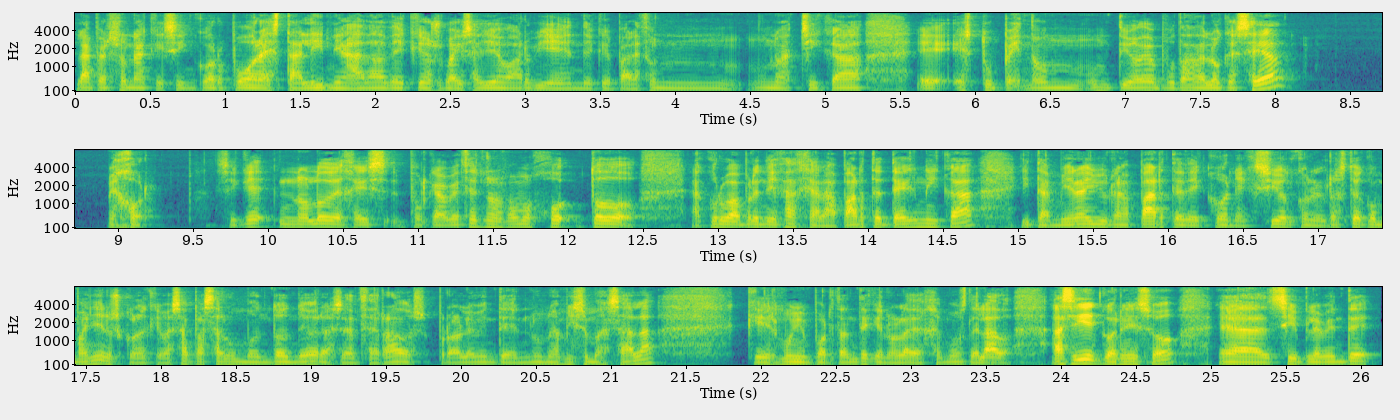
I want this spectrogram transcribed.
la persona que se incorpora está alineada, de que os vais a llevar bien, de que parece una chica eh, estupenda, un, tío de putada, lo que sea, mejor. Así que no lo dejéis, porque a veces nos vamos todo la curva de aprendizaje a la parte técnica y también hay una parte de conexión con el resto de compañeros con el que vas a pasar un montón de horas encerrados, probablemente en una misma sala, que es muy importante que no la dejemos de lado. Así que con eso eh, simplemente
